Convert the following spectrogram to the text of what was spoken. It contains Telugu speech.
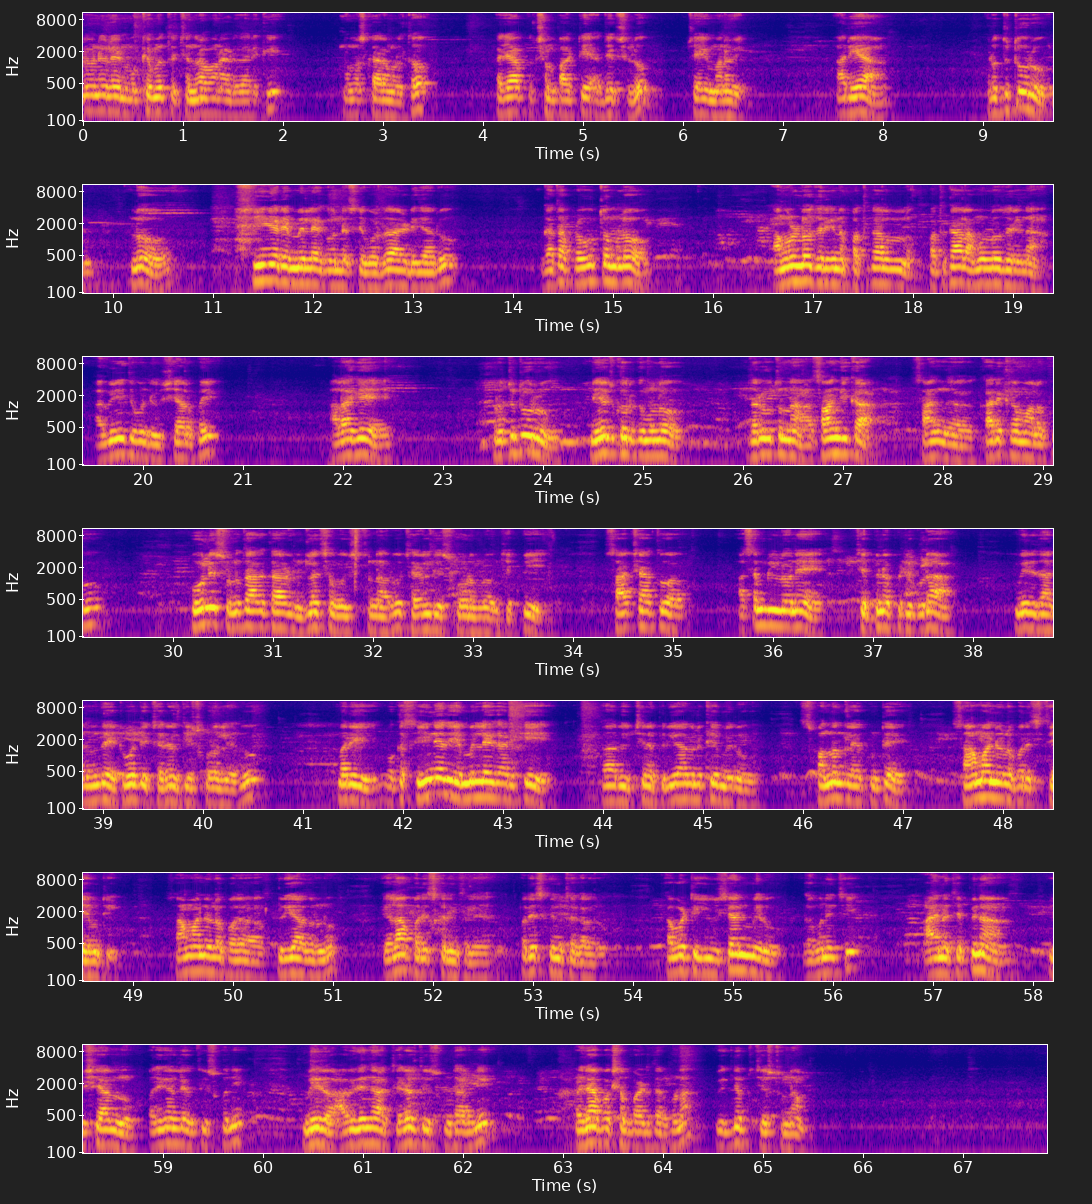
లేని ముఖ్యమంత్రి చంద్రబాబు నాయుడు గారికి నమస్కారములతో ప్రజాపక్షం పార్టీ అధ్యక్షులు చేయి మనవి. ఆర్య ప్రొద్దుటూరులో సీనియర్ ఎమ్మెల్యేగా ఉన్న శ్రీ వరదారెడ్డి గారు గత ప్రభుత్వంలో అమలులో జరిగిన పథకాలలో పథకాల అమలులో జరిగిన అవినీతి వంటి విషయాలపై అలాగే ప్రొద్దుటూరు నియోజకవర్గంలో జరుగుతున్న అసాంఘిక సాంఘ కార్యక్రమాలకు పోలీసు ఉన్నతాధికారులు నిర్లక్ష్యం వహిస్తున్నారు చర్యలు తీసుకోవడంలో అని చెప్పి సాక్షాత్తు అసెంబ్లీలోనే చెప్పినప్పటికీ కూడా మీరు దాని మీద ఎటువంటి చర్యలు తీసుకోవడం లేదు. మరి ఒక సీనియర్ ఎమ్మెల్యే గారికి వారు ఇచ్చిన ఫిర్యాదులకే మీరు స్పందన లేకుంటే సామాన్యుల పరిస్థితి ఏమిటి? సామాన్యుల ప- ఫిర్యాదులను ఎలా పరిష్కరించలే పరిష్కరించగలరు? కాబట్టి ఈ విషయాన్ని మీరు గమనించి ఆయన చెప్పిన విషయాలను పరిగణలోకి తీసుకొని మీరు ఆ విధంగా చర్యలు తీసుకుంటారని ప్రజాపక్షం పార్టీ తరఫున విజ్ఞప్తి చేస్తున్నాం.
